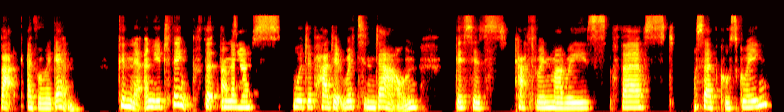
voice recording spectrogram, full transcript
back ever again couldn't it and you'd think that the Absolutely. nurse would have had it written down this is catherine murray's first cervical screen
